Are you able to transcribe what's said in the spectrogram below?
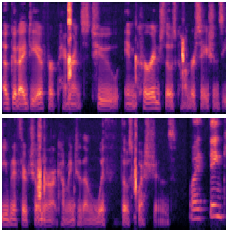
a good idea for parents to encourage those conversations even if their children aren't coming to them with those questions? Well i think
